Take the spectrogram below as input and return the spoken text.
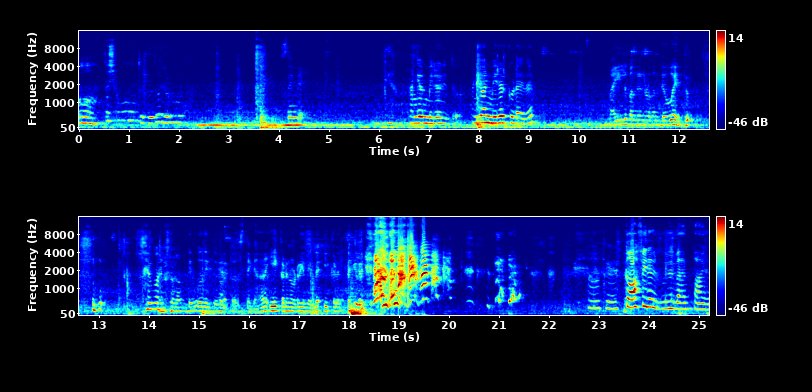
ಓ. ಸೇಮೆ ಹಂಗೆ ಒಂದು ಮಿರರ್ ಇದ್ದು. ಹಂಗೆ ಒಂದು ಮಿರರ್ ಕೂಡ ಇದೆ. ಇಲ್ಲಿ ಬಂದ್ರೆ ಒಂದು ದೆವ್ವ ಇದ್ದು. ದೆವ್ವದಿದ್ದು ನೋಡಿ ತೋರಿಸ್ತೀಗ ಈ ಕಡೆ ನೋಡ್ರಿ ಏನಿಲ್ಲ ಈ ಕಡೆ ತೆಗೆದ್ರೆ ಓಕೆ. ಕಾಫಿನಲ್ಲಿ ಫುಲ್ ವ್ಯಾಂಪೈರ್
